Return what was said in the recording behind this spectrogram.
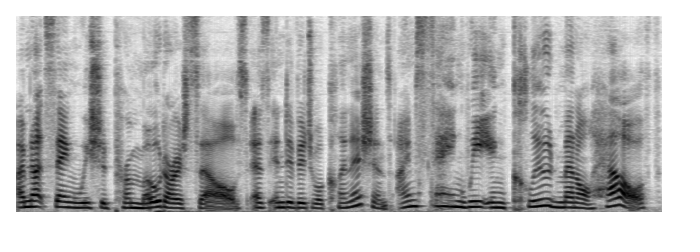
I'm not saying we should promote ourselves as individual clinicians. I'm saying we include mental health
